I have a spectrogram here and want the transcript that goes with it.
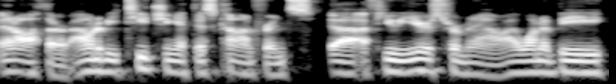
an author. I want to be teaching at this conference uh, a few years from now. I want to be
